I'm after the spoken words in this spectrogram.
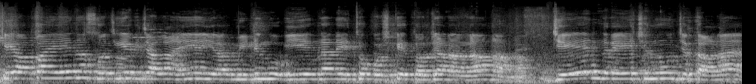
ਕਿ ਆਪਾਂ ਇਹ ਨਾ ਸੋਚੀਏ ਵੀ ਚੱਲ ਆਏ ਆ ਯਾਰ ਮੀਟਿੰਗ ਹੋ ਗਈ ਇਹਨਾਂ ਨੇ ਇੱਥੋਂ ਪੁੱਛ ਕੇ ਤੁਰ ਜਾਣਾ ਨਾ ਨਾ ਨਾ। ਜੇ ਨਰੇਸ਼ ਨੂੰ ਜਿਤਾਣਾ ਹੈ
